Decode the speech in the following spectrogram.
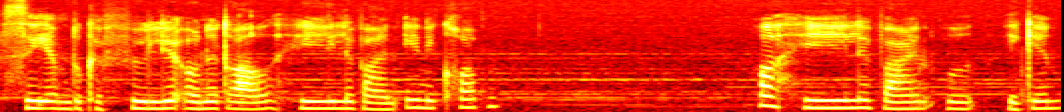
Se om du kan følge åndedraget hele vejen ind i kroppen og hele vejen ud igen.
